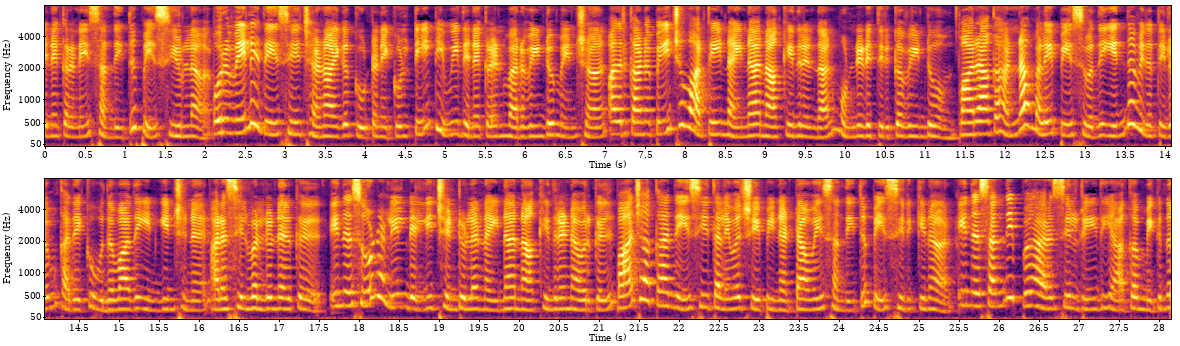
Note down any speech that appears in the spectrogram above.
தினகரன் தினகரனை சந்தித்து பேசியுள்ளார். ஒருவேளை தேசிய ஜனநாயக கூட்டணிக்குள் டிடிவி தினகரன் வர வேண்டும் என்றால் அதற்கான பேச்சுவார்த்தையை நைனா நாகேந்திரன் தான் முன்னெடுத்திருக்க வேண்டும். மாறாக அண்ணாமலை பேசுவது எந்த விதத்திலும் கதைக்கு உதவாது என்கின்றனர் அரசியல் வல்லுநர்கள் இந்த சூழலில் டெல்லி சென்றுள்ள நைனா நாகேந்திரன் அவர்கள் பாஜக தேசிய தலைவர் ஜே பி நட்டாவை சந்தித்து பேசியிருக்கிறார். இந்த சந்திப்பு அரசியல் ரீதியாக மிகுந்த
